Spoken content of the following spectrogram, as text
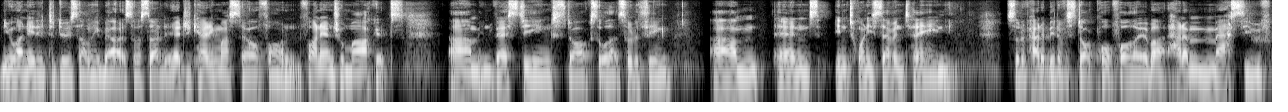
knew I needed to do something about it, so I started educating myself on financial markets, um, investing, stocks, all that sort of thing. Um, and in 2017, sort of had a bit of a stock portfolio, but had a massive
